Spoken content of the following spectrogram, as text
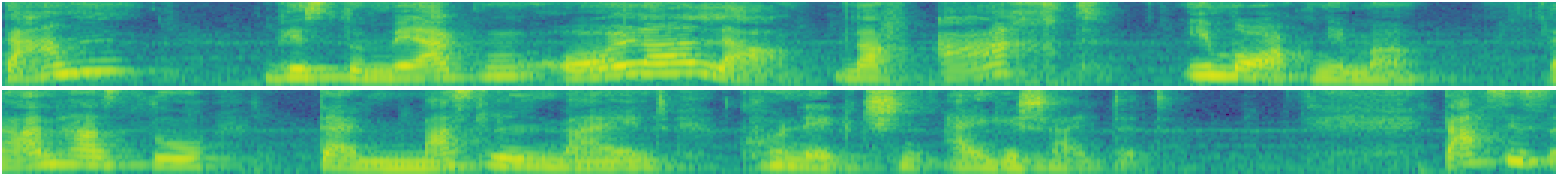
dann wirst du merken, oh la la, nach acht, ich mag nimmer. Dann hast du dein Muscle-Mind Connection eingeschaltet. Das ist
